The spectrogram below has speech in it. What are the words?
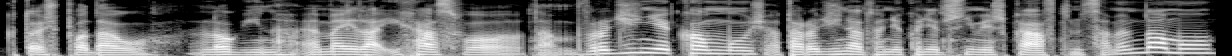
ktoś podał login e-maila i hasło tam w rodzinie komuś, a ta rodzina to niekoniecznie mieszkała w tym samym domu.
